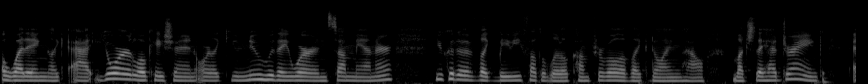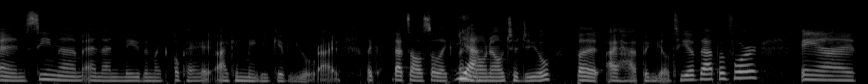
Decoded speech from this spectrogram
a wedding like at your location or like you knew who they were in some manner you could have like maybe felt a little comfortable of like knowing how much they had drank and seeing them and then maybe been like okay i can maybe give you a ride like that's also like a Yeah. no-no to do but i have been guilty of that before and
